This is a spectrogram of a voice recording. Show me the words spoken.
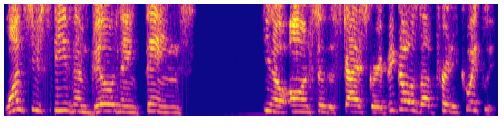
Once you see them building things you know, onto the skyscraper. It goes up pretty quickly.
